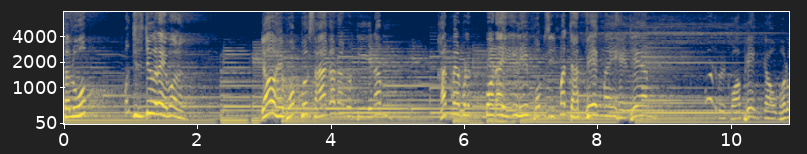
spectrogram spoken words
สรุปมันจะชื่ออะไรบ่ล่ะเดี๋ยวให้ผมปรึกษากับนักดนตรีนำคันแม่นบ่ได้อีหลีผมสิมาจัดเพลงใหม่ให้แทนโอ้ยไปขอเพลงเก่าพะโล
